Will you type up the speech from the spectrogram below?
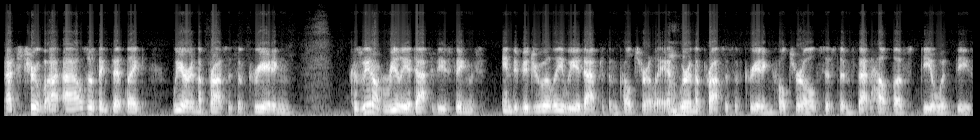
that's true. But I, I also think that like we are in the process of creating because we don't really adapt to these things individually. We adapt to them culturally, and Mhm. we're in the process of creating cultural systems that help us deal with these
